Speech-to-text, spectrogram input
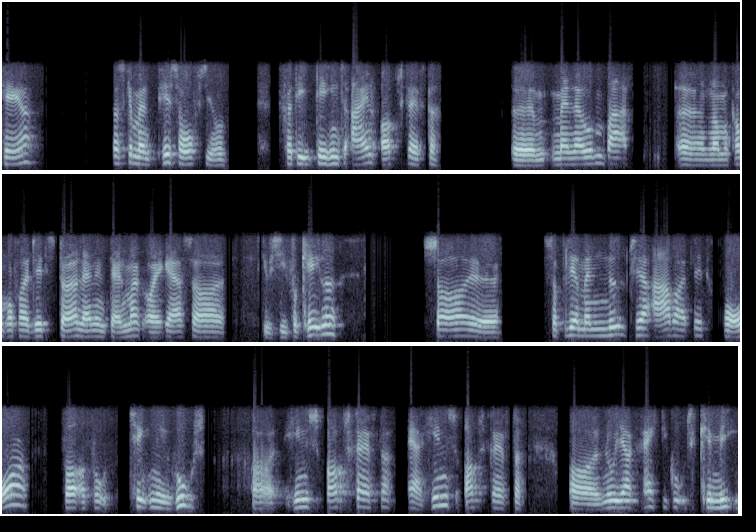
kager, så skal man pisse off, siger hun. Fordi det er hendes egen opskrifter. Øh, man er åbenbart, øh, når man kommer fra et lidt større land end Danmark, og ikke er så, skal vi sige, forkælet, så, øh, så bliver man nødt til at arbejde lidt hårdere for at få tingene i hus. Og hendes opskrifter er hendes opskrifter, og nu er jeg rigtig god til kemi,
